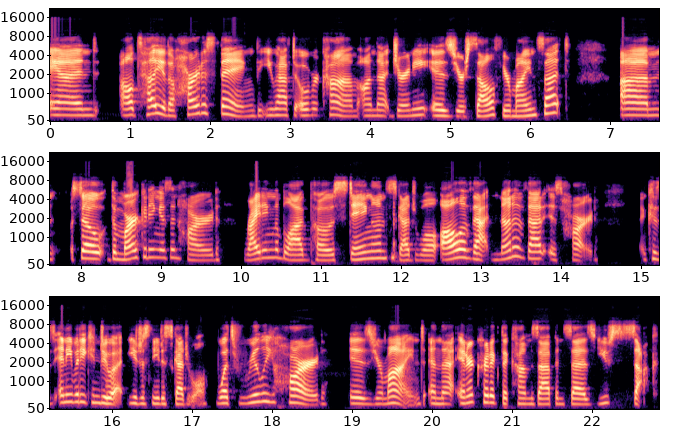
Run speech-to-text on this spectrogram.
and I'll tell you the hardest thing that you have to overcome on that journey is yourself, your mindset. Um, so the marketing isn't hard. Writing the blog post, staying on schedule, all of that, none of that is hard because anybody can do it. You just need a schedule. What's really hard is your mind and that inner critic that comes up and says, You suck.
